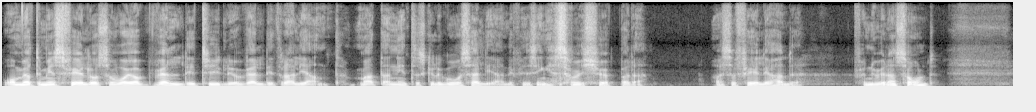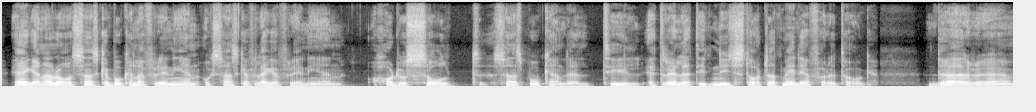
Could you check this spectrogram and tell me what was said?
Och om jag inte minns fel då så var jag väldigt tydlig och väldigt raljant med att den inte skulle gå att sälja. Det finns ingen som vill köpa den. Alltså fel jag hade. För nu är den såld. Ägarna då, Svenska Bokhandlarföreningen och Svenska Förläggarföreningen har då sålt Svensk Bokhandel till ett relativt nystartat medieföretag där eh,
